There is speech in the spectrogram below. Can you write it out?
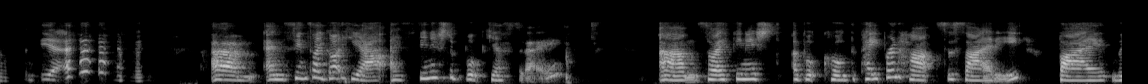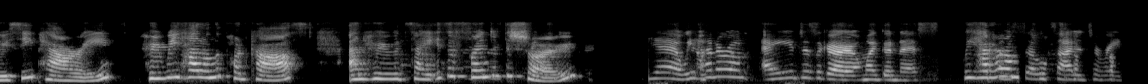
Yeah. um, and since I got here, I finished a book yesterday. Um, so I finished a book called The Paper and Heart Society by Lucy Powrie, who we had on the podcast and who would say is a friend of the show. Yeah, we had her on ages ago. Oh my goodness. We had her I'm on so excited to read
